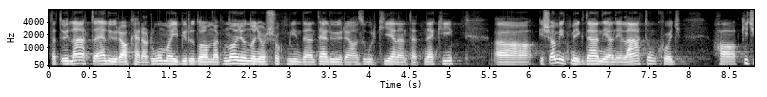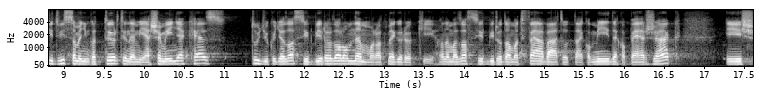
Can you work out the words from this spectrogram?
tehát ő látta előre akár a római birodalomnak nagyon-nagyon sok mindent előre az Úr kijelentett neki, és amit még Dánielnél látunk, hogy ha kicsit visszamegyünk a történelmi eseményekhez, tudjuk, hogy az asszír birodalom nem maradt meg örökké, hanem az asszír birodalmat felváltották a médek, a perzsák, és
